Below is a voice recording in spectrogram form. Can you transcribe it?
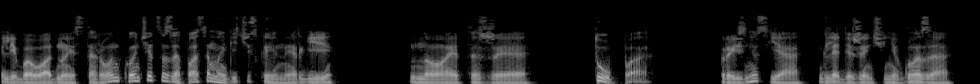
либо у одной из сторон кончится запасы магической энергии. Но это же тупо, произнес я, глядя женщине в глаза.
